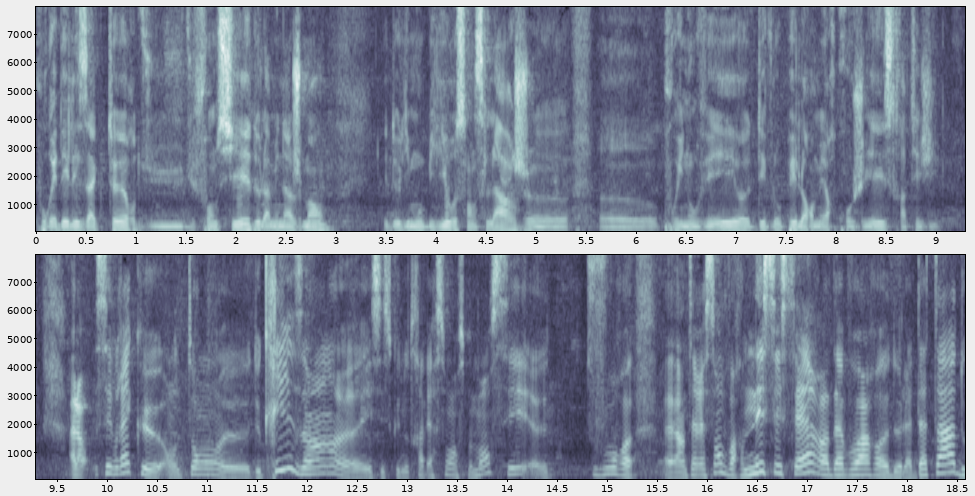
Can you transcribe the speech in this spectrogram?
pour aider les acteurs du, foncier, de l'aménagement et de l'immobilier au sens large euh, euh, pour innover, euh, développer leurs meilleurs projets et stratégies. Alors, c'est vrai qu'en temps euh, de crise, hein, euh, et c'est ce que nous traversons en ce moment, c'est euh, toujours euh, intéressant, voire nécessaire d'avoir euh, de la data, de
